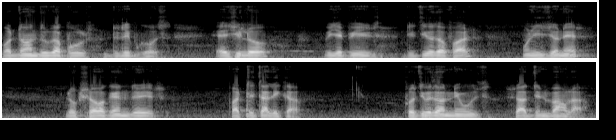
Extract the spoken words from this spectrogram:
বর্ধমান, দুর্গাপুর, দিলীপ ঘোষ। এই ছিল বিজেপির দ্বিতীয় দফার উনিশ জনের লোকসভা কেন্দ্রের প্রার্থী তালিকা। প্রতিবেদন নিউজ, সাত দিন বাংলা।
